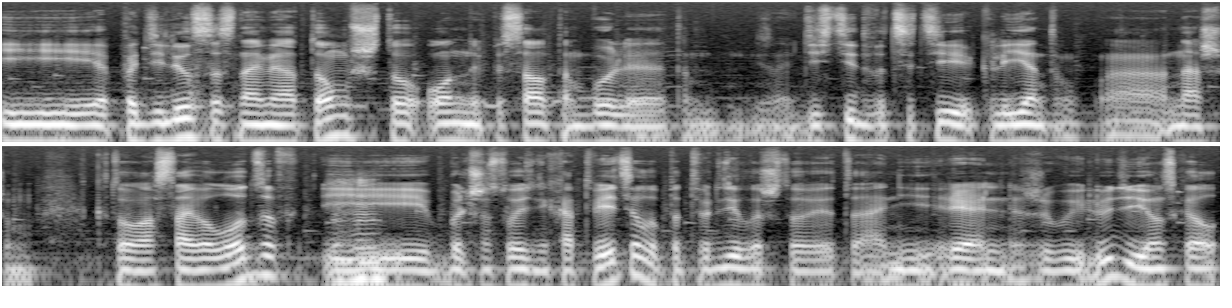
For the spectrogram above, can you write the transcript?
и поделился с нами о том, что он написал там более там, 10-20 клиентам а, нашим, кто оставил отзыв, угу. и большинство из них ответило, подтвердило, что это они реально живые люди, и он сказал,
